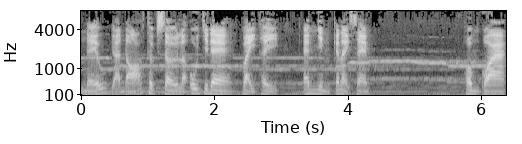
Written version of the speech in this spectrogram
Nếu gã đó thực sự là Uchide, vậy thì em nhìn cái này xem. Hôm qua,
